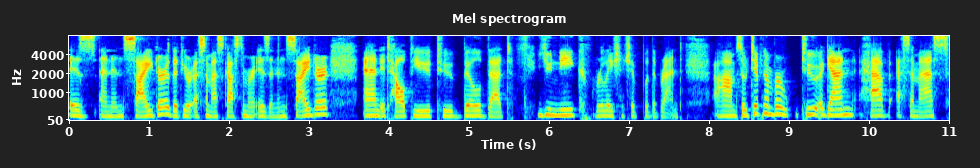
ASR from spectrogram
is an insider, that your SMS customer is an insider, and it helps you to build that unique relationship with the brand. Um, so tip number two, again, have SMS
